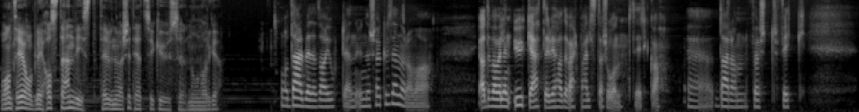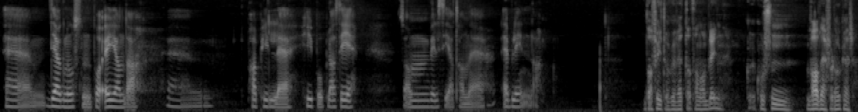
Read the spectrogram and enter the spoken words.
og han Theo ble hastehenvist til Universitetssykehuset Nord-Norge. Og der ble det da gjort en undersøkelse når han var Ja, det var vel en uke etter vi hadde vært på helsestasjonen, cirka. Eh, der han først fikk eh, diagnosen på øynene, da. Eh, papillehypoplasi. Som vil si at han er, er blind, da. Da fikk dere vite at han var blind. Hvordan var det for dere?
